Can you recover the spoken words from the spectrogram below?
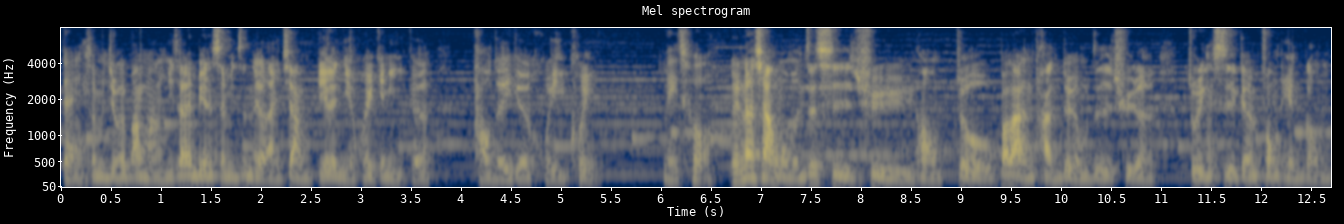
对，神明就会帮忙。你在那边，神明真的有来降，别人也会给你一个好的一个回馈。没错，对。那像我们这次去，哈，就包大人团队，我们这次去了竹林寺跟奉天宫。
